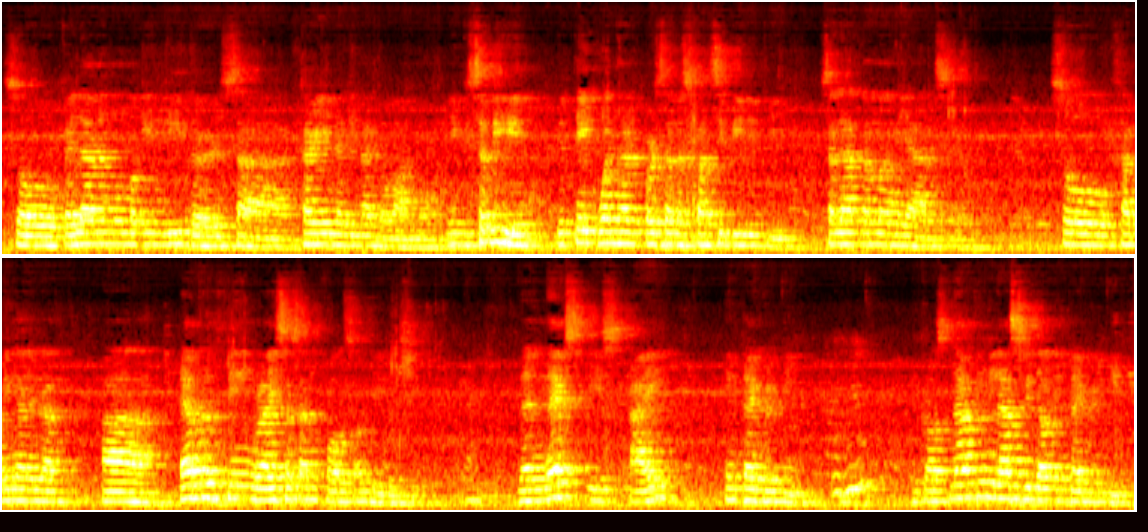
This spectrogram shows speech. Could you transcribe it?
So, kailangan mo maging leader sa career na ginagawa mo. Ibig sabihin, you take 100% responsibility sa lahat ng mangyayari sa'yo. So, sabi nga nila, uh, everything rises and falls on leadership. Then next is I, integrity. Mhm. Because nothing lasts without integrity.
